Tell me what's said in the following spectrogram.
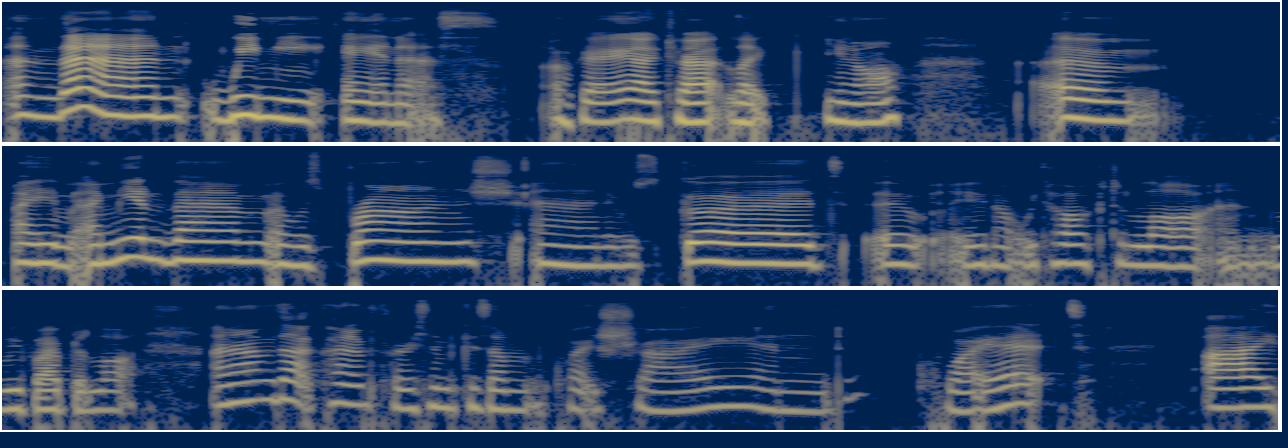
And then we meet A and S. Okay? I try like, you know, um I I met them. It was brunch and it was good. It, you know, we talked a lot and we vibed a lot. And I'm that kind of person because I'm quite shy and quiet. I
